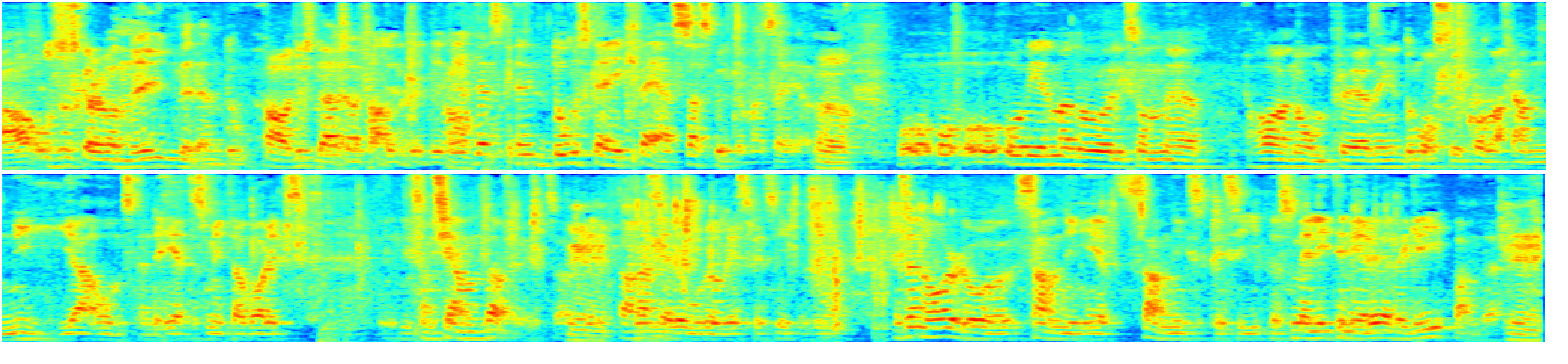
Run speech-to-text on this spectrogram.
Ja, och så ska du vara nöjd med den domen. Ja, du ska, När alltså, den Ja. ska, dom ska ej kväsas brukar man säga. Ja. Och, och, och, och vill man då liksom eh, ha en omprövning då måste det komma fram nya omständigheter som inte har varit eh, liksom, kända förut. Så. Mm. Annars är det orubblighetsprincipen. som gäller. Men sen har du då sanningsprincipen som är lite mer övergripande. Mm.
